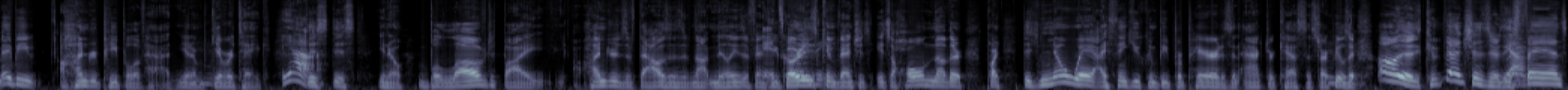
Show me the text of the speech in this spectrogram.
maybe a hundred people have had, you know, give or take. Mm-hmm. Yeah. This this you know beloved by hundreds of thousands, if not millions of fans. It's you go to these conventions, it's a whole nother part. There's no way I think you can be prepared as an actor, cast, and star. People say, "Oh, there's conventions, there's Mm-hmm. Yeah. these fans,"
